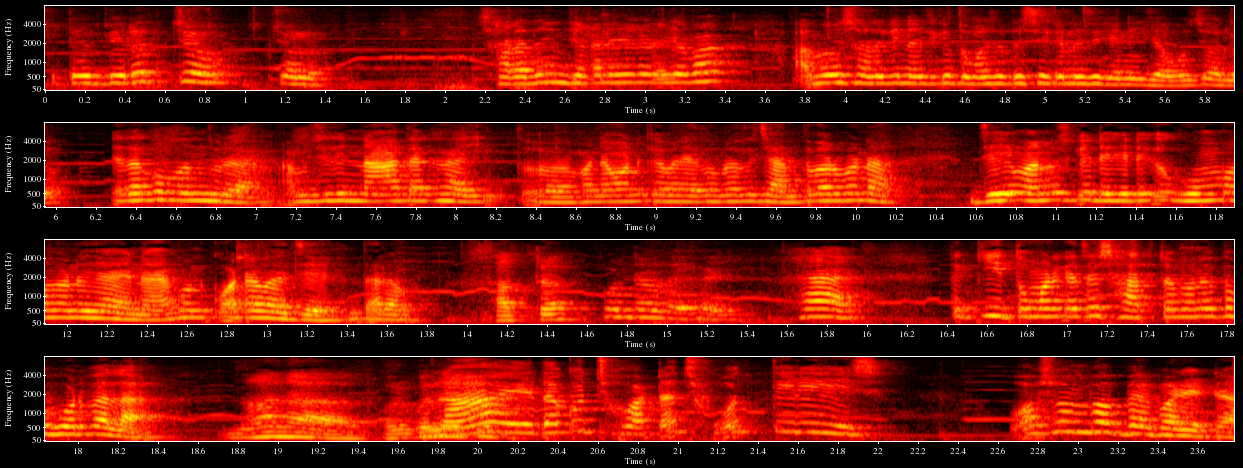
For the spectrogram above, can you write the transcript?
কোথায় বেরোচ্ছ? চলো। সারাদিন যেখানে যেখানে যাবা আমিও সারাদিন আজকে তোমার সাথে সেখানে সেখানেই যাব চলো। এ দেখো বন্ধুরা আমি যদি না দেখাই তো মানে অন ক্যামেরা তোমরা তো জানতে পারবে না যেই মানুষকে ডেকে ডেকে ঘুম ভাঙানো যায় না। এখন কটা বাজে? দাঁড়াও। সাতটা? ফোনটাও দেখাই। হ্যাঁ তো কি তোমার কাছে সাতটা মানে তো ভোরবেলা? না না ভোরবেলা না এ দেখো ছটা ছত্রিশ। অসম্ভব ব্যাপার এটা।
